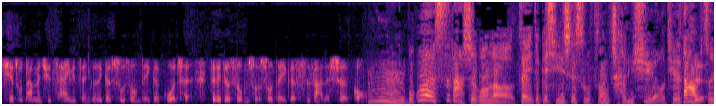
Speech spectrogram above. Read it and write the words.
协助他们去参与整个一个诉讼的一个过程，这个就是我们所说的一个司法的社工。嗯，不过司法社工呢，在这个刑事诉讼程序哦，其实他好像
